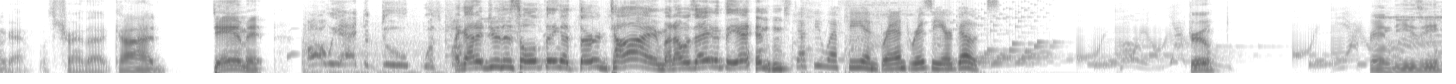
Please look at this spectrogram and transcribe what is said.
Okay, let's try that. God damn it. All we had to do was I gotta do this whole thing a third time, and I was right at the end. Steffi Weffy and Brand Rizzy are goats. True. Brandeezy.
